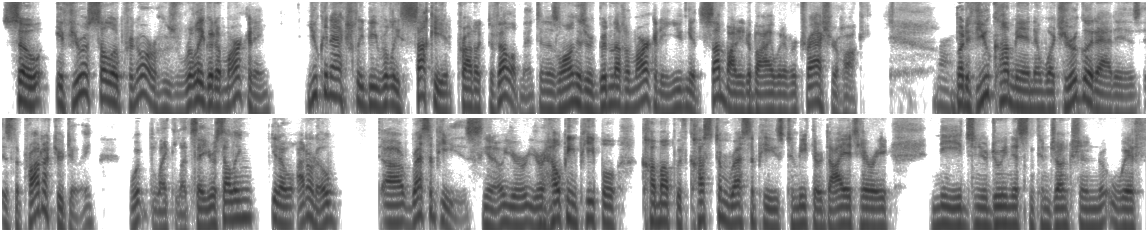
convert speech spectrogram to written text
So if you're a solopreneur who's really good at marketing, you can actually be really sucky at product development. And as long as you're good enough at marketing, you can get somebody to buy whatever trash you're hawking. Right. But if you come in and what you're good at is is the product you're doing, like let's say you're selling, you know, I don't know, uh, recipes. You know, you're you're helping people come up with custom recipes to meet their dietary needs, and you're doing this in conjunction with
